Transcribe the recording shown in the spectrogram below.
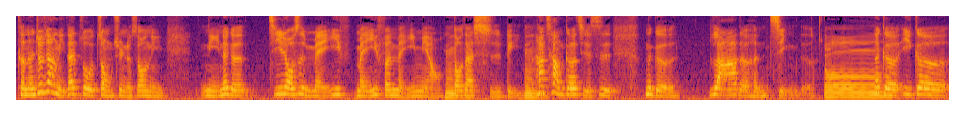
可能就像你在做重训的时候，你你那个肌肉是每一每一分每一秒都在施力的。嗯、他唱歌其实是那个拉的很紧的哦，那个一个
